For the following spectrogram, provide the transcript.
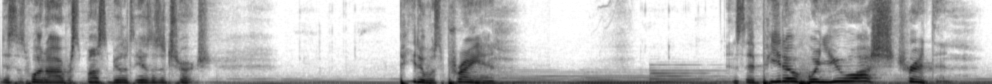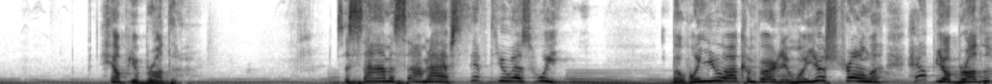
this is what our responsibility is as a church. Peter was praying and said, Peter, when you are strengthened, help your brother. So, Simon, Simon, I have sifted you as wheat. But when you are converted, when you're stronger, help your brother.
